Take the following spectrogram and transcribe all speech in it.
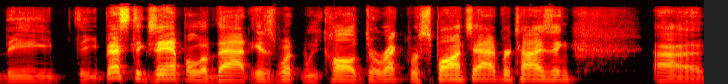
the the best example of that is what we call direct response advertising uh,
